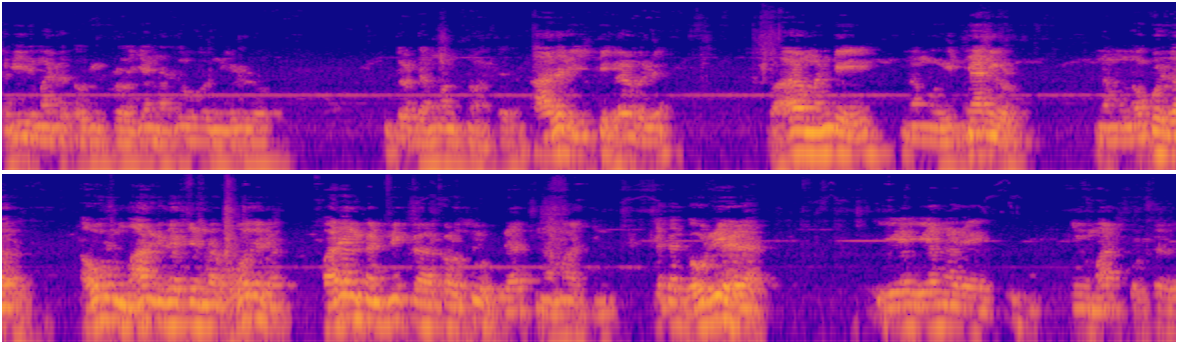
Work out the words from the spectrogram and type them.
ಖರೀದಿ ಮಾಡ್ಲಿಕ್ಕೆ ಅವ್ರಿಗೆ ಪ್ರಯೋಜನ, ಅದು ನೀಡಲು ದೊಡ್ಡ ಅಮೌಂಟ್ನು ಆಗ್ತದೆ. ಆದರೆ ಇಷ್ಟು ಹೇಳಬಲ್ಲೆ ಭಾಳ ಮಂದಿ ನಮ್ಮ ವಿಜ್ಞಾನಿಗಳು, ನಮ್ಮ ನೌಕರದಾರರು ಅವರು ಮಾರ್ಗದರ್ಶನ ಹೋದರೆ ಫಾರಿನ್ ಕಂಟ್ರಿ ಕಳಿಸೋ ಪ್ರಯತ್ನ ಮಾಡ್ತೀನಿ ಯಾಕಂದ್ರೆ ಗೌಡ್ರಿ ಹೇಳ ಏನಾರೆ ಹಿಂಗೆ ಮಾಡಿಸ್ಕೊಡ್ತಾರೆ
